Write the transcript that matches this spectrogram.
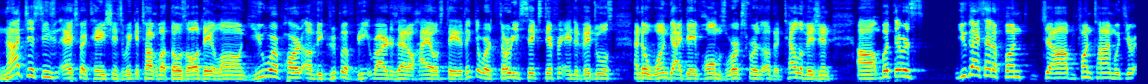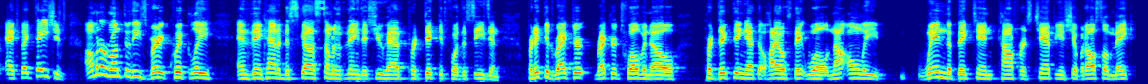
not just season expectations. We could talk about those all day long. You were part of the group of beat writers at Ohio State. I think there were 36 different individuals. I know one guy, Dave Holmes, works for the, the television, uh, but there was. You guys had a fun job, fun time with your expectations. I'm going to run through these very quickly and then kind of discuss some of the things that you have predicted for the season. Predicted record record 12 and 0, predicting that the Ohio State will not only win the Big Ten Conference Championship, but also make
